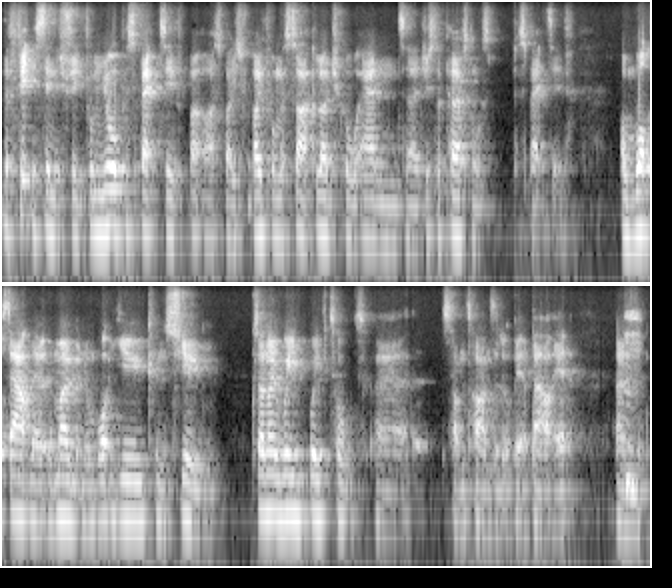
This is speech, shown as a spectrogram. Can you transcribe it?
the fitness industry from your perspective, but I suppose both from a psychological and uh, just a personal perspective on what's out there at the moment and what you consume because I know we've we've talked uh, sometimes a little bit about it and mm.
